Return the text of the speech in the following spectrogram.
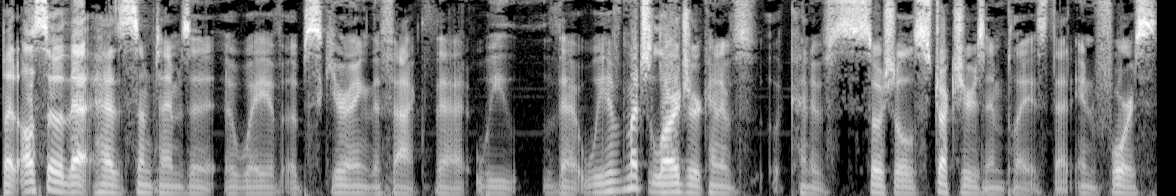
But also that has sometimes a, a way of obscuring the fact that we that we have much larger kind of kind of social structures in place that enforce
